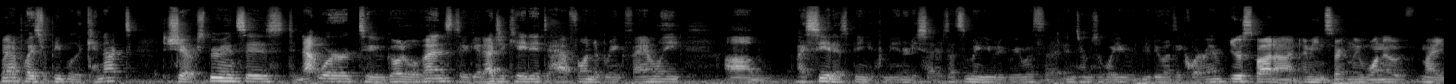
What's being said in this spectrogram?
Right? A place for people to connect, to share experiences, to network, to go to events, to get educated, to have fun, to bring family. Um, I see it as being a community center. Is that something you would agree with uh, in terms of what you, you do at the aquarium? You're spot on. I mean, certainly one of my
